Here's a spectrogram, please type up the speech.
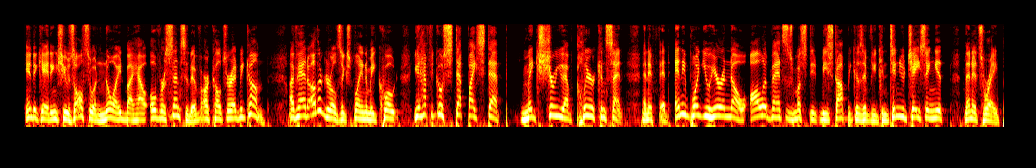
Indicating she was also annoyed by how oversensitive our culture had become. I've had other girls explain to me, quote, you have to go step by step. Make sure you have clear consent. And if at any point you hear a no, all advances must be stopped because if you continue chasing it, then it's rape.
